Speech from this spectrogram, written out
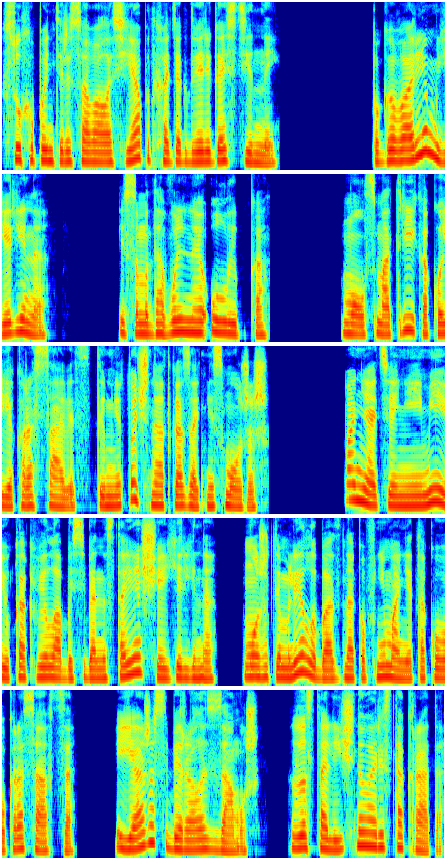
Сухо поинтересовалась я, подходя к двери гостиной. «Поговорим, Ирина?» И самодовольная улыбка. Мол, смотри, какой я красавец, ты мне точно отказать не сможешь. Понятия не имею, как вела бы себя настоящая Ирина. Может, и млела бы от знаков внимания такого красавца. Я же собиралась замуж. За столичного аристократа.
